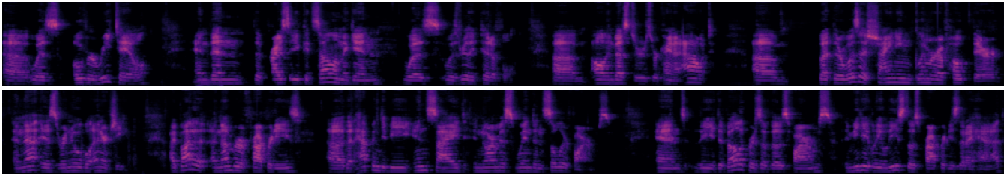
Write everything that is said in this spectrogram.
uh, was over retail, and then the price that you could sell them again was was really pitiful. Um, all investors were kind of out, um, but there was a shining glimmer of hope there, and that is renewable energy. I bought a, a number of properties uh, that happened to be inside enormous wind and solar farms. And the developers of those farms immediately leased those properties that I had.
